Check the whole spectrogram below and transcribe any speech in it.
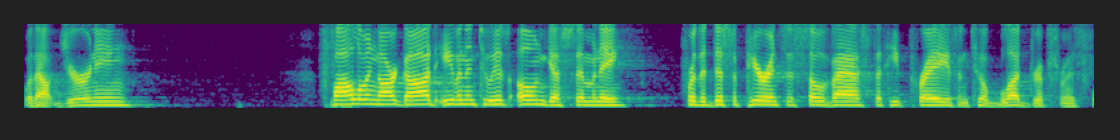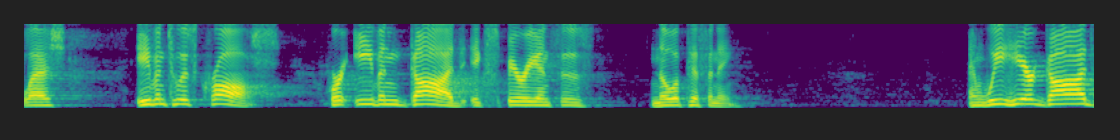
without journeying, following our God even into his own Gethsemane, for the disappearance is so vast that he prays until blood drips from his flesh even to his cross, where even God experiences no epiphany. And we hear God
